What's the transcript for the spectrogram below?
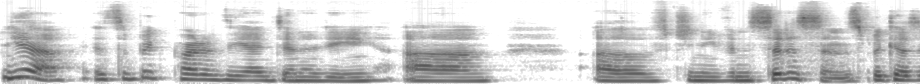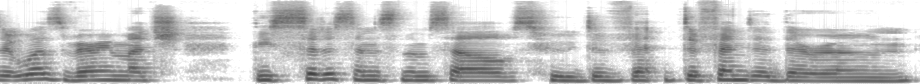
Yeah, it's a big part of the identity um, of Genevan citizens because it was very much these citizens themselves who de- defended their own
